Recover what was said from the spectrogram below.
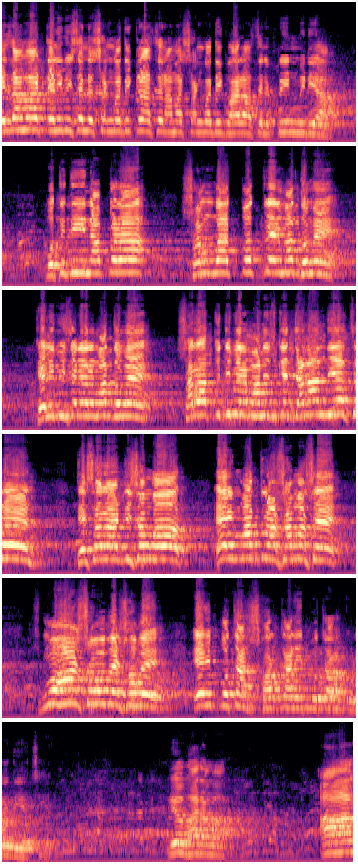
এই যে আমার টেলিভিশনের সাংবাদিকরা আছেন, আমার সাংবাদিক ভাইরা আছেন, প্রিন্ট মিডিয়া। প্রতিদিন আপনারা সংবাদপত্রের মাধ্যমে, টেলিভিশনের মাধ্যমে সারা পৃথিবীর মানুষকে জানান দিয়েছেন, তেসরা ডিসেম্বর, এই মাদ্রাসা মাসে মহাসমাবেশ হবে। এই প্রচার সরকারি প্রচার করে দিয়েছে। প্রিয় ভাই আমার, আর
